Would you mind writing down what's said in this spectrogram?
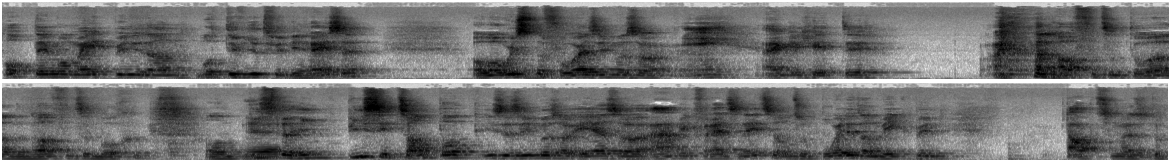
Ab dem Moment bin ich dann motiviert für die Reise. Aber alles davor ist immer so, äh, eigentlich hätte ich einen Haufen zum Tor und einen Haufen zum Machen. Und bis Ja. dahin, bis ich zusammenpacke, ist es immer so eher so, ah, mich freut es nicht so. Und sobald ich dann weg bin, taugt es mir. Also da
